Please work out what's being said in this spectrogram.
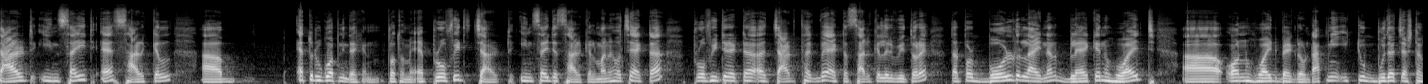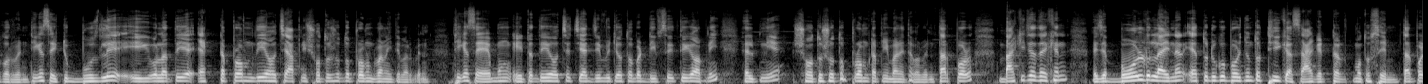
chart inside a circle এতটুকু আপনি দেখেন প্রথমে profit chart inside a circle মানে হচ্ছে একটা প্রফিটের একটা চার্ট থাকবে একটা সার্কেলের ভিতরে, তারপর bold liner black and white on white background আপনি একটু বোঝার চেষ্টা করবেন, ঠিক আছে? একটু বুঝলে এইগুলাতে একটা প্রম দিয়ে হচ্ছে আপনি শত শত প্রম্পট বানাইতে পারবেন, ঠিক আছে? এবং এটা দিয়ে হচ্ছে চ্যাট জিবিটি অথবা ডিপসিক থেকে আপনি হেল্প নিয়ে শত শত প্রম্পট আপনি বানাইতে পারবেন। তারপর বাকিটা দেখেন, এই যে বোল্ড লাইনার এতটুকু পর্যন্ত ঠিক আছে, আগেরটার মতো সেম তারপর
